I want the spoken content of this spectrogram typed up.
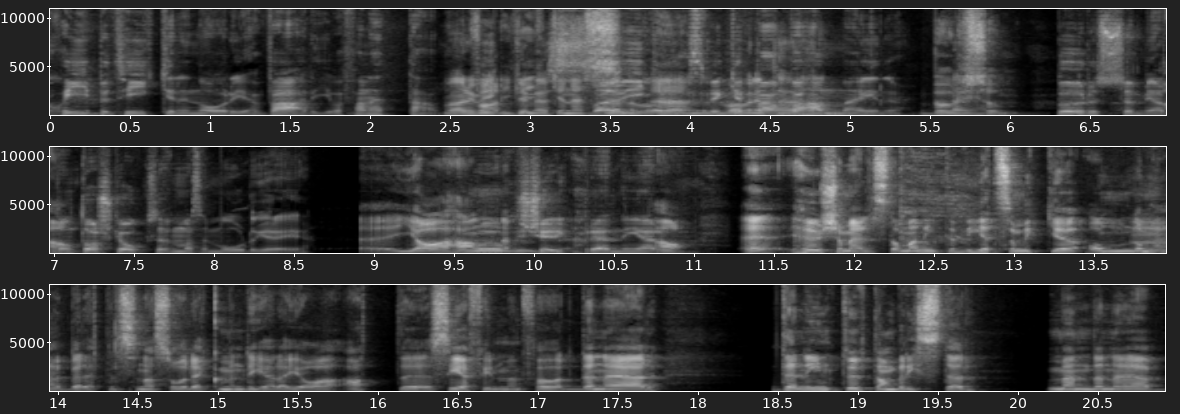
skivbutiken i Norge. Varg. Vad fan hette han? Vargvikernes... Vargvikernes- Varg, eh, var vilket inte band var han med i nu? Bursum. Bursum ja. Ja. De torskar också för massa mord och grejer. Eh, Ja, han... Och kyrkbränningar. Ja. Eh, hur som helst, om man inte vet så mycket om de här Mm. berättelserna så rekommenderar jag att eh, se filmen. För den är... Den är inte utan brister. Men den är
